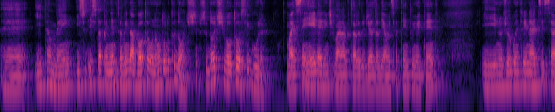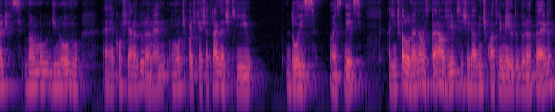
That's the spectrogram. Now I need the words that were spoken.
É, e também, isso, isso dependendo também da volta ou não do Luca Doncic. Se o Doncic voltou, segura. Mas sem ele, a gente vai na vitória do Jazz ali a 1,70, 1,80. E no jogo entre Nets e Celtics, vamos de novo é, confiar no Duran, né? Um outro podcast atrás, acho que dois antes desse, a gente falou, né? Não, espera ao vivo, se chegar a 24,5 do Duran, pega.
